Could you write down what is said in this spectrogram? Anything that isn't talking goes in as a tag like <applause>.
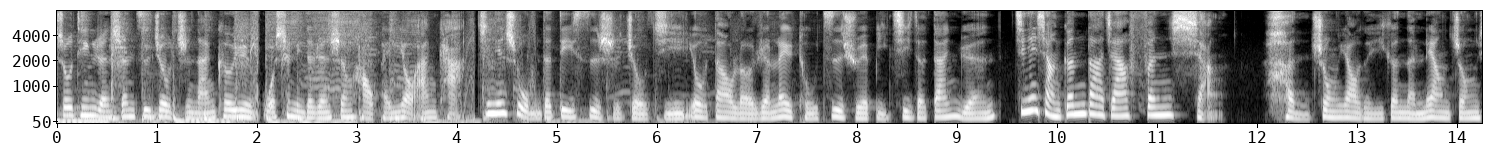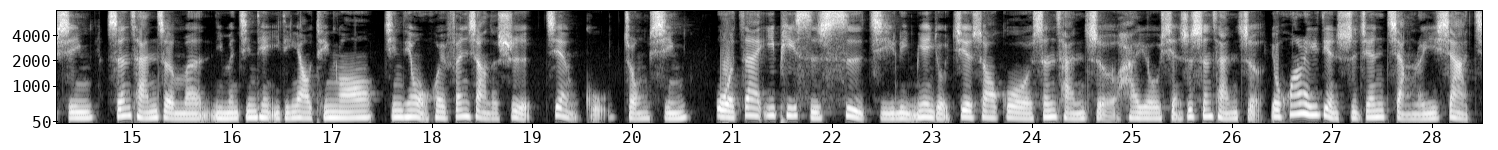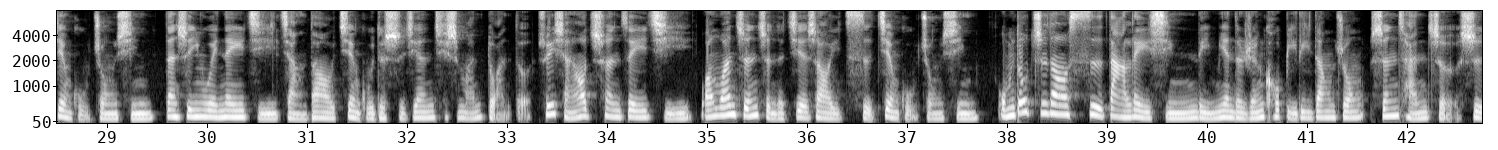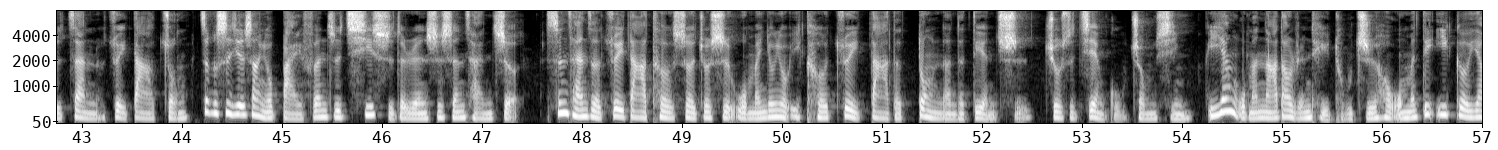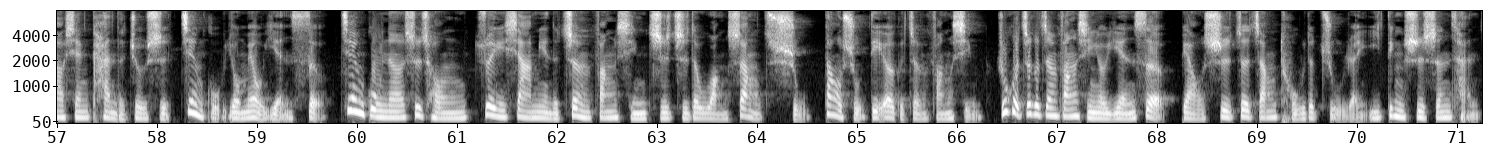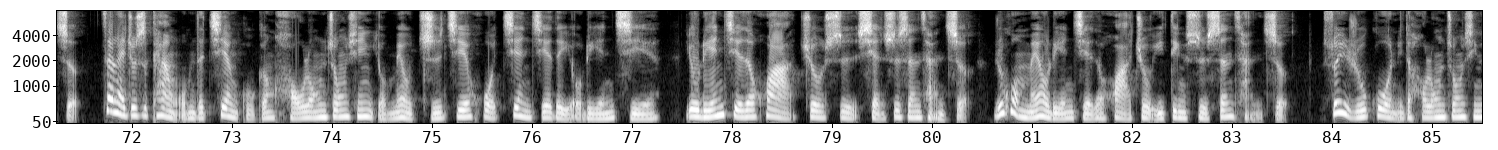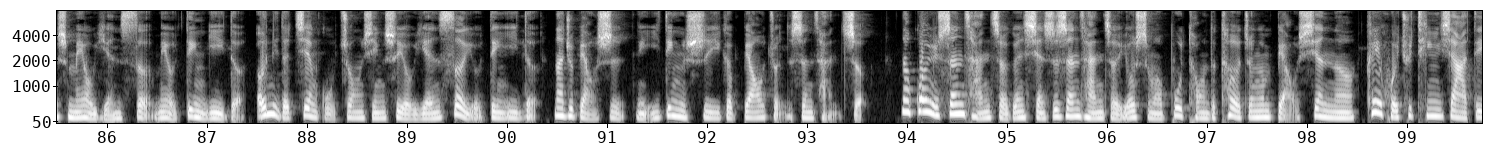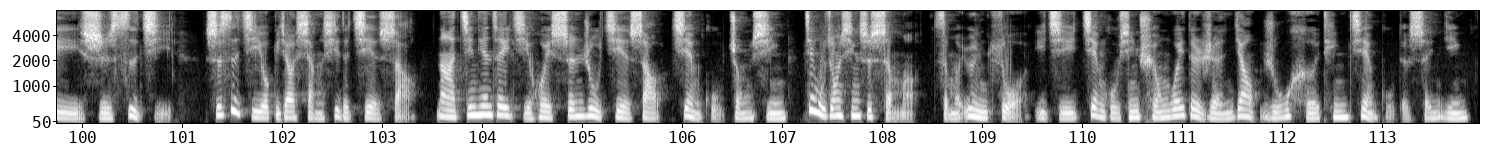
收听人生自救指南客运，我是你的人生好朋友安卡。今天是我们的第四十九集，又到了人类图自学笔记的单元。今天想跟大家分享很重要的一个能量中心，生产者们，你们今天一定要听哦。今天我会分享的是荐骨中心。我在 EP 十四集里面有介绍过生产者，还有显示生产者，有花了一点时间讲了一下荐骨中心。但是因为那一集讲到荐骨的时间其实蛮短的，所以想要趁这一集完完整整的介绍一次荐骨中心。我们都知道四大类型里面的人口比例当中，生产者是占了最大宗。这个世界上有百分之七十的人是生产者。生产者最大特色就是我们拥有一颗最大的动能的电池，就是建骨中心。一样，我们拿到人体图之后，我们第一个要先看的就是建骨有没有颜色。建骨呢，是从最下面的正方形直直的往上数，倒数第二个正方形。如果这个正方形有颜色，表示这张图的主人一定是生产者。再来就是看我们的荐骨跟喉咙中心有没有直接或间接的有连接。有连结的话，就是显示生产者；如果没有连结的话，就一定是生产者。所以，如果你的喉咙中心是没有颜色、没有定义的，而你的荐骨中心是有颜色、有定义的，那就表示你一定是一个标准的生产者。那关于生产者跟显示生产者有什么不同的特征跟表现呢？可以回去听一下第十四集，十四集有比较详细的介绍。那今天这一集会深入介绍荐股中心。荐股中心是什么？怎么运作？以及荐股型权威的人要如何听荐股的声音？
